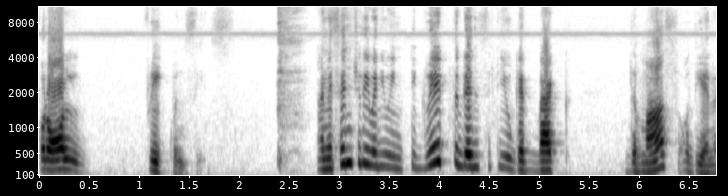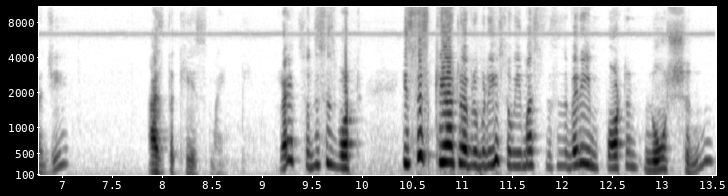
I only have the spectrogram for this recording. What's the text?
for all frequencies. And essentially when you integrate the density you get back the mass or the energy as the case might be, right. So, this is what is this clear to everybody. So, we must this is a very important notion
